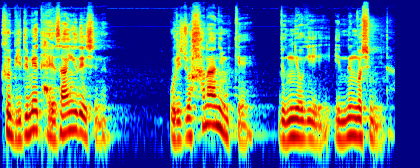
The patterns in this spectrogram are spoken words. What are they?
그 믿음의 대상이 되시는 우리 주 하나님께 능력이 있는 것입니다.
